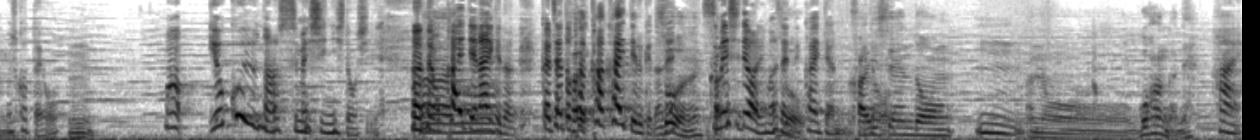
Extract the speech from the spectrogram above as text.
美味しかったよ。うん。まあよく言うなら酢飯にしてほしい。でも書いてないけど。かちゃんとかか書いてるけどね。そうだね。酢飯ではありませんって書いてあるんですけど。海鮮丼。うん。あのーご飯がね。はい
